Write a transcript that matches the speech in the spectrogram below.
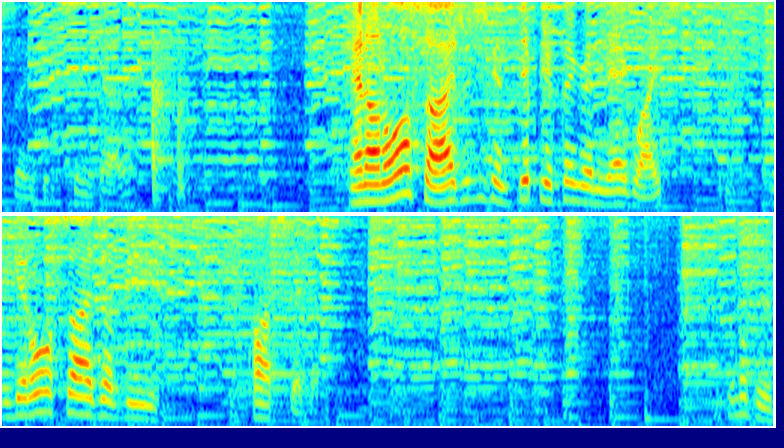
so you can see better. And on all sides, we're just going to dip your finger in the egg whites and get all sides of the pot sticker. And we'll do,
